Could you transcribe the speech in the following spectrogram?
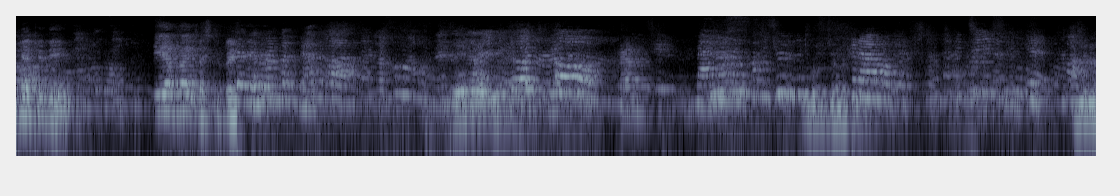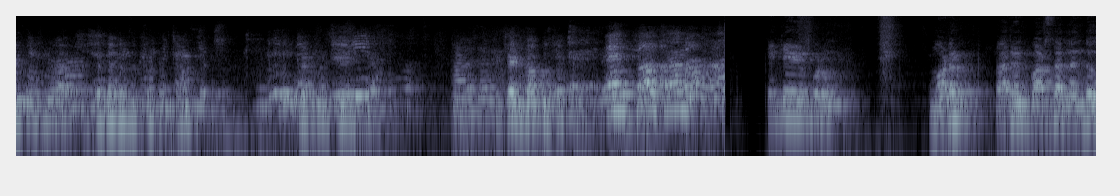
ముఖ్య అతిథి కేకేపురం మోడల్ ప్రాథమిక పాఠశాల నందు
